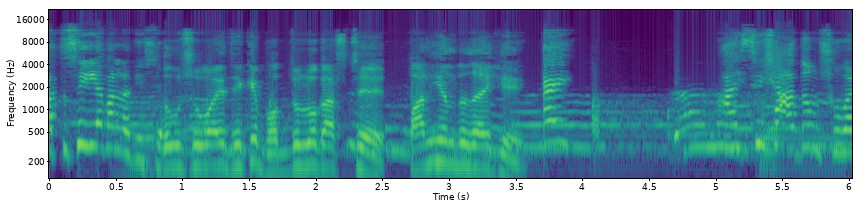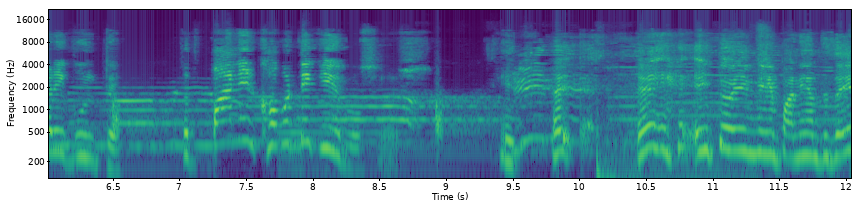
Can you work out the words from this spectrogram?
এত সিরিয়া পাল্লা দিছে। আদম সময় থেকে ভদ্রলোক আসছে। পানি আনতে যায় কে? আইসিস আদম সুবারি গুনতে তো পানির খবর দিয়ে কি বসিস এই এই তো এই মেয়ে পানি আনতে যাই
